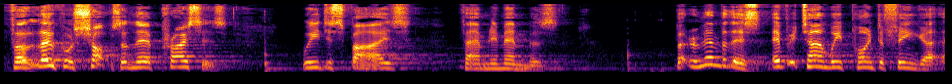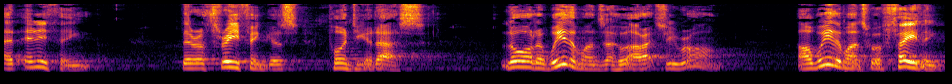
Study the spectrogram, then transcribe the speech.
for local shops and their prices. We despise family members but remember this every time we point a finger at anything, there are three fingers pointing at us. Lord, are we the ones who are actually wrong? Are we the ones who are failing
